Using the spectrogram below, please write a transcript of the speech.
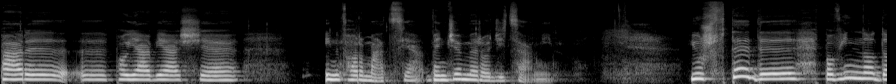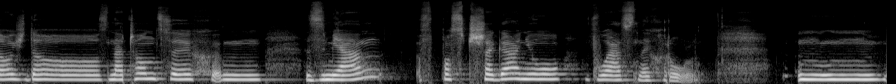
pary y, pojawia się informacja: będziemy rodzicami. Już wtedy powinno dojść do znaczących mm, zmian w postrzeganiu własnych ról. Mm,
